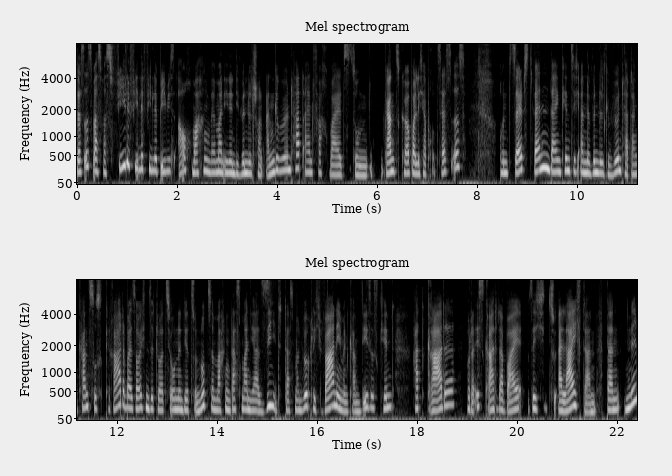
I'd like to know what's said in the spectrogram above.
Das ist was, was viele, viele, viele Babys auch machen, wenn man ihnen die Windel schon angewöhnt hat, einfach weil es so ein ganz körperlicher Prozess ist. Und selbst wenn dein Kind sich an eine Windel gewöhnt hat, dann kannst du es gerade bei solchen Situationen dir zunutze machen, dass man ja sieht, dass man wirklich wahrnehmen kann, dieses Kind hat gerade oder ist gerade dabei, sich zu erleichtern, dann nimm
